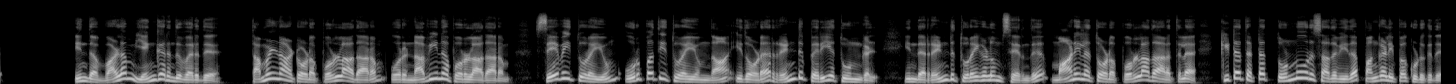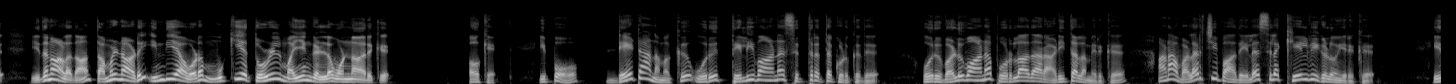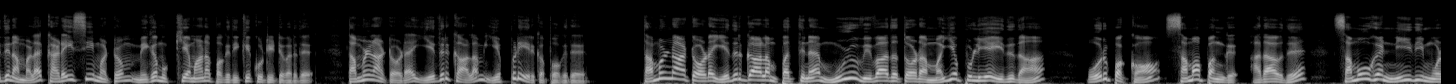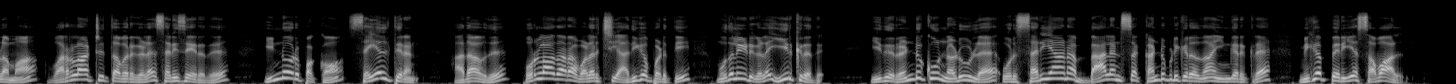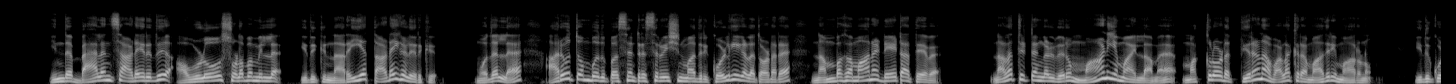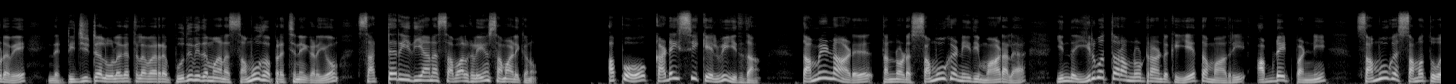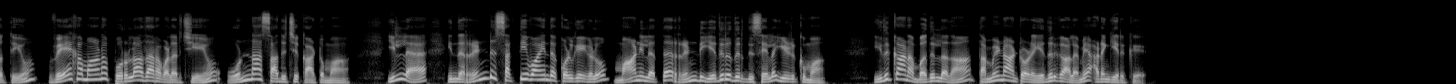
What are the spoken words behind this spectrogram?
இந்த வளம் எங்கிருந்து வருது? தமிழ்நாட்டோட பொருளாதாரம் ஒரு நவீன பொருளாதாரம். சேவைத்துறையும் உற்பத்தி துறையும் தான் இதோட ரெண்டு பெரிய தூண்கள். இந்த ரெண்டு துறைகளும் சேர்ந்து மாநிலத்தோட பொருளாதாரத்துல கிட்டத்தட்ட தொண்ணூறு சதவீத பங்களிப்பை கொடுக்குது. இதனால தான் தமிழ்நாடு இந்தியாவோட முக்கிய தொழில் மையங்கள்ல ஒன்னா இருக்கு. ஓகே. இப்போ டேட்டா நமக்கு ஒரு தெளிவான சித்திரத்தை கொடுக்குது. ஒரு வலுவான பொருளாதார அடித்தளம் இருக்கு. ஆனா வளர்ச்சி பாதையில சில கேள்விகளும் இருக்கு. இது நம்மள கடைசி மற்றும் மிக முக்கியமான பகுதிக்கு கூட்டிட்டு வருது. தமிழ்நாட்டோட எதிர்காலம் எப்படி இருக்க போகுது? தமிழ்நாட்டோட எதிர்காலம் பத்தின முழு விவாதத்தோட மையப்புள்ளியே இதுதான். ஒரு பக்கம் சமபங்கு அதாவது சமூக நீதி மூலமா வரலாற்று தவறுகளை சரி செய்யறது இன்னொரு பக்கம் செயல்திறன் அதாவது பொருளாதார வளர்ச்சி அதிகப்படுத்தி முதலீடுகளை ஈர்க்கிறது. இது ரெண்டுக்கும் நடுவுல ஒரு சரியான பேலன்ஸ கண்டுபிடிக்கிறது தான் இங்க இருக்கிற மிகப்பெரிய சவால். இந்த பேலன்ஸை அடையிறது அவ்வளோ சுலபம் இல்ல இதுக்கு நிறைய தடைகள் இருக்கு. முதல்ல அறுபத்தொன்பது பர்சன்ட் ரிசர்வேஷன் மாதிரி கொள்கைகளை தொடர நம்பகமான டேட்டா தேவை. நலத்திட்டங்கள் வெறும் மானியமா இல்லாம மக்களோட திறனை வளர்க்குற மாதிரி மாறணும். இது கூடவே இந்த டிஜிட்டல் உலகத்துல வர்ற புதுவிதமான சமூக பிரச்சனைகளையும் சட்ட ரீதியான சவால்களையும் சமாளிக்கணும். அப்போ கடைசி கேள்வி இதுதான். தமிழ்நாடு தன்னோட சமூக நீதி மாடலை இந்த இருபத்தோராம் நூற்றாண்டுக்கு ஏத்த மாதிரி அப்டேட் பண்ணி சமூக சமத்துவத்தையும் வேகமான பொருளாதார வளர்ச்சியையும் ஒன்னா சாதிச்சு காட்டுமா? இல்ல இந்த ரெண்டு சக்தி வாய்ந்த கொள்கைகளும் மாநிலத்தை ரெண்டு எதிரெதிர் திசையில இழுக்குமா? இதுக்கான பதில்ல தான் தமிழ்நாட்டோட எதிர்காலமே அடங்கியிருக்கு.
